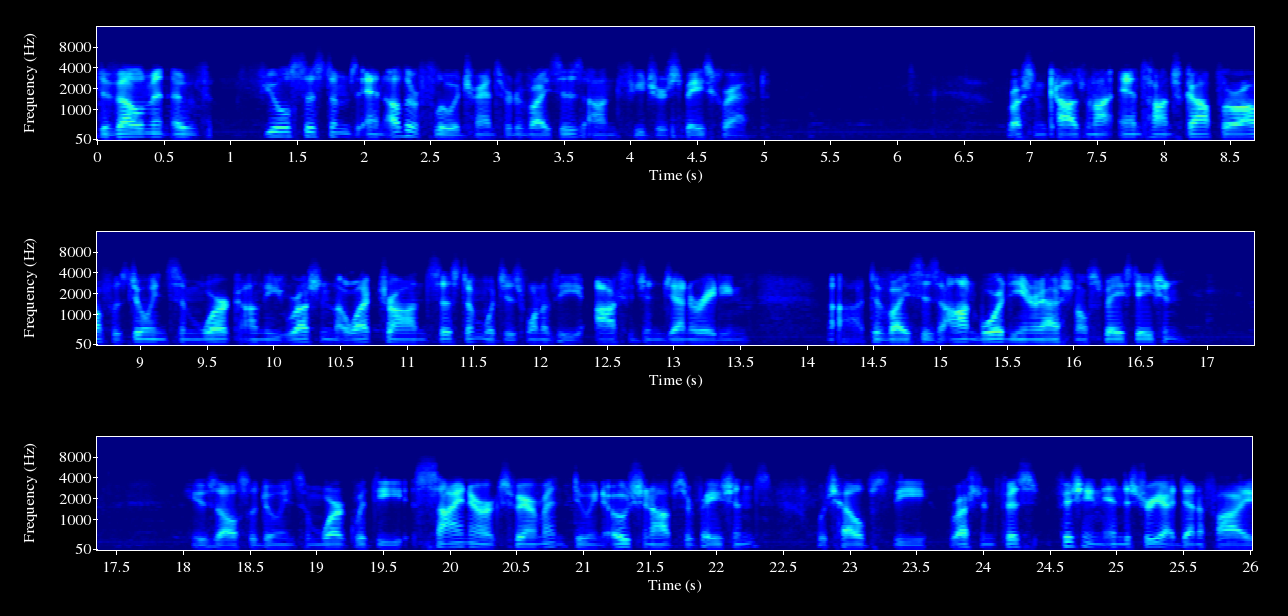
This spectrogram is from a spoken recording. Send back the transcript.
development of fuel systems and other fluid transfer devices on future spacecraft. Russian cosmonaut Anton Shkaplerov was doing some work on the Russian Electron system, which is one of the oxygen generating uh, devices on board the International Space Station. He was also doing some work with the Seiner experiment, doing ocean observations, which helps the Russian fish fishing industry identify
